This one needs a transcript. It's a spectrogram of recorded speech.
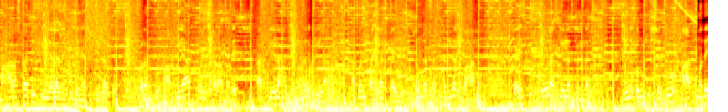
महाराष्ट्रातील किल्ल्याला भेटी देण्यासाठी जातो. परंतु आपल्याच परिसरामध्ये असलेला हा सुंदर किल्ला आपण पाहिलाच पाहिजे. हे सुंदरसं खंदक पहा. चाळीस फूट खोल असलेला खंदक जेणेकरून की शत्रू आतमध्ये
